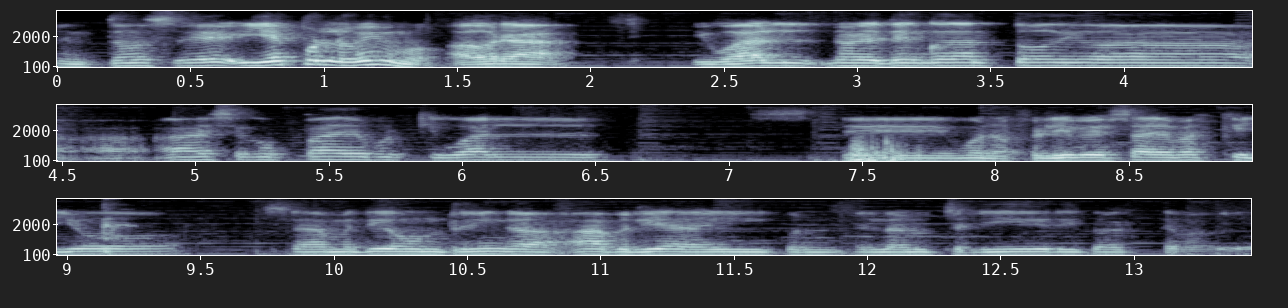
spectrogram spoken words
Entonces, y es por lo mismo. Ahora, igual no le tengo tanto odio a, a- a ese compadre porque igual, eh, bueno, Felipe sabe más que yo, se ha metido en un ring a, a pelear ahí con, en la lucha libre y todo el tema, pero,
